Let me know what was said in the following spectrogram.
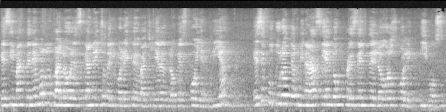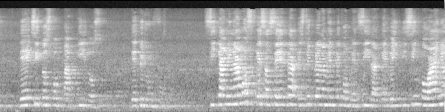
que si mantenemos los valores que han hecho del Colegio de Bachilleres lo que es hoy en día, ese futuro terminará siendo un presente de logros colectivos, de éxitos compartidos, de triunfo. Si caminamos esa senda, estoy plenamente convencida que en 25 años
